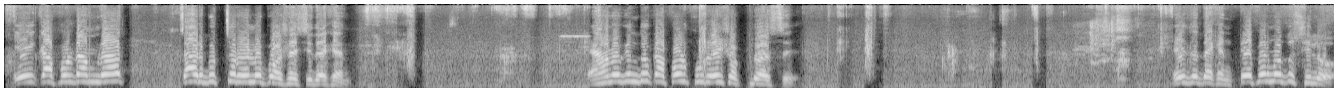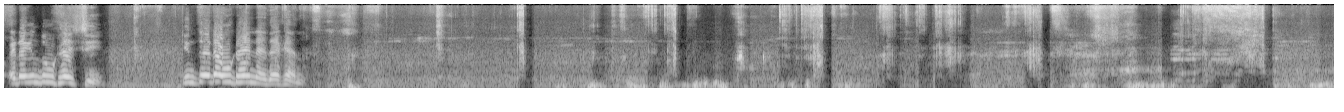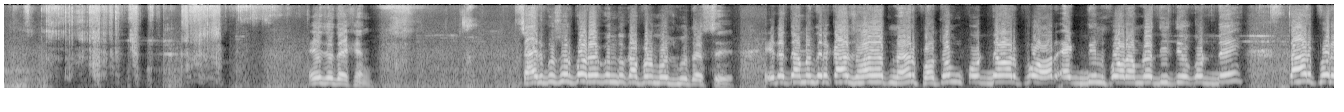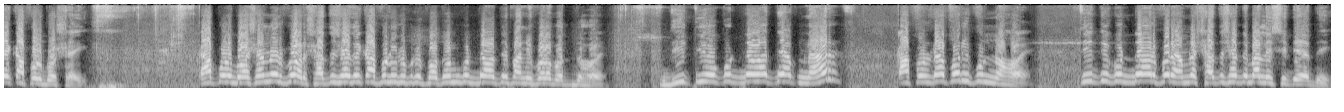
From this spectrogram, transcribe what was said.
এই কাপড়টা আমরা চার বছর হইল পশাইছি দেখেন। এখনও কিন্তু কাপড় পুরোই শক্ত আছে। এই যে দেখেন, টেপের মতো ছিল, এটা কিন্তু উঠাইছি। কিন্তু এটা উঠাই নাই, দেখেন। এই যে দেখেন, চার বছর পরেও কিন্তু কাপড় মজবুত আছে। এটাতে আমাদের কাজ হয় আপনার, প্রথম কোট দেওয়ার পর, একদিন পর আমরা দ্বিতীয় কোট দেই, তারপরে কাপড় বসাই। কাপড় বসানোর পর, সাথে সাথে কাপড়ের উপরে প্রথম কোট দেওয়াতে পানি পড়া বদ্ধ হয়। দ্বিতীয় কোট দেওয়াতে আপনার কাপড়টা পরিপূর্ণ হয়। তৃতীয় কোট দেওয়ার পরে আমরা সাথে সাথে বালি ছিটিয়ে দিই।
